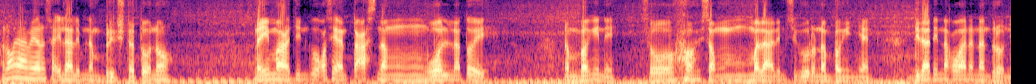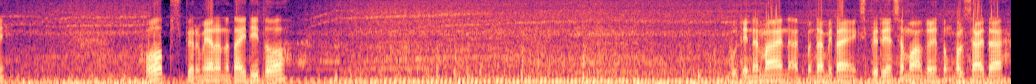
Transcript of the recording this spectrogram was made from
Ano kaya meron sa ilalim ng bridge na to, no? Na-imagine ko kasi ang taas ng wall na to eh. Ng bangin eh. So, isang malalim siguro ng bangin yan. Hindi natin nakuha na ng drone eh. Oops, pero meron na tayo dito. Buti naman at madami tayong experience sa mga ganitong kalsada.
